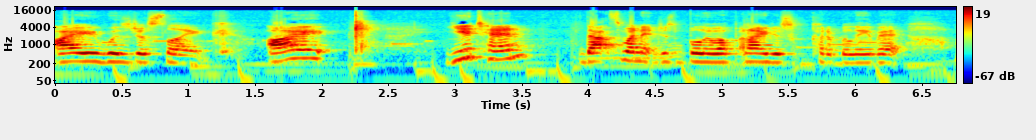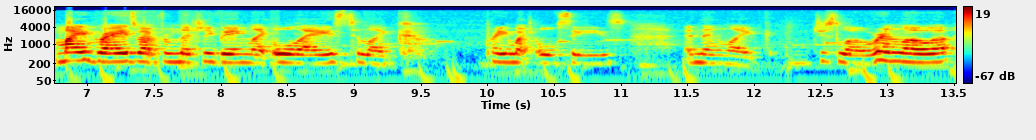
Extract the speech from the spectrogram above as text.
I was just like, I, year 10, that's when it just blew up and I just couldn't believe it my grades went from literally being like all A's to like pretty much all C's and then like just lower and lower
